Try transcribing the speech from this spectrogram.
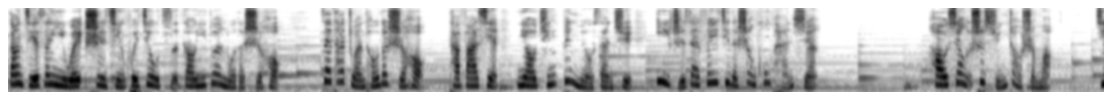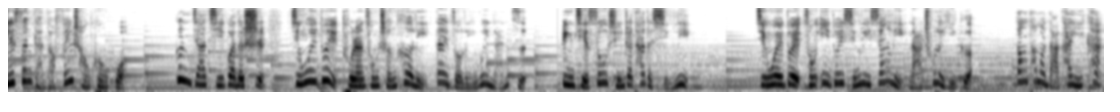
当杰森以为事情会就此告一段落的时候，在他转头的时候，他发现鸟群并没有散去，一直在飞机的上空盘旋，好像是寻找什么。杰森感到非常困惑。更加奇怪的是，警卫队突然从乘客里带走了一位男子，并且搜寻着他的行李。警卫队从一堆行李箱里拿出了一个，当他们打开一看，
